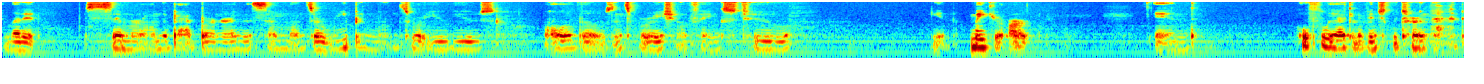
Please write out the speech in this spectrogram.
and let it simmer on the back burner. And then some months are reaping months where you use all of those inspirational things to you know make your art and hopefully I can eventually turn that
